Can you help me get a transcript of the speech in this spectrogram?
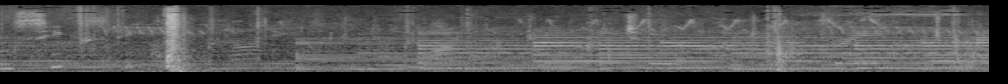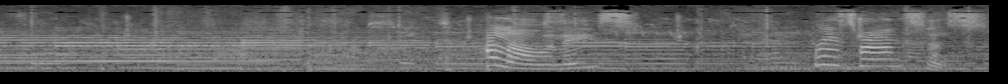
160. Hello, Elise. Where's Francis?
